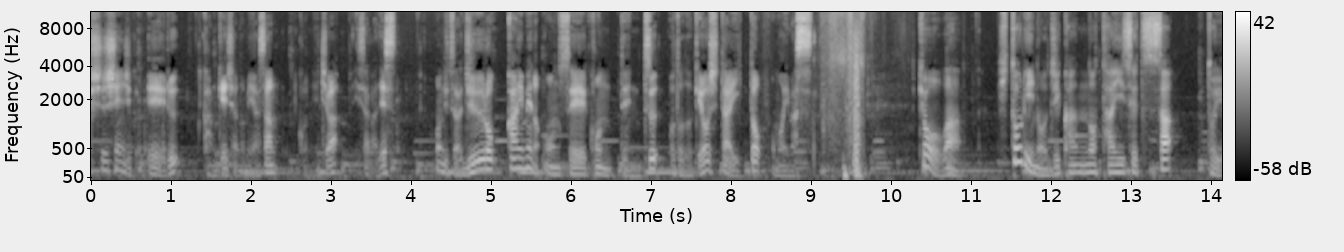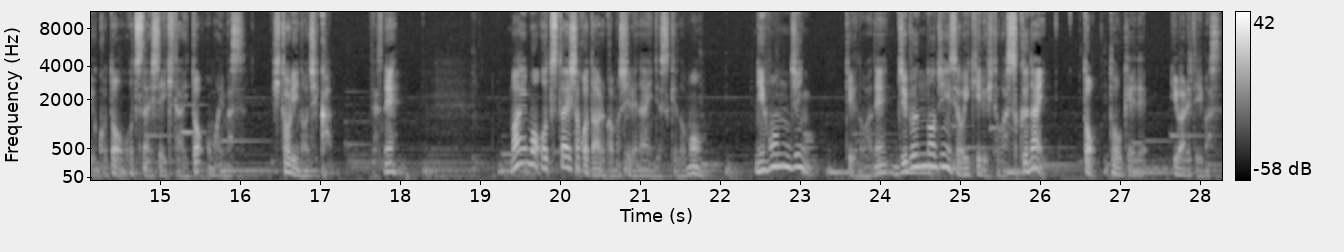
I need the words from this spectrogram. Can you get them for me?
習新塾エール関係者の皆さんこんにちは。伊坂です。本日は16回目の音声コンテンツお届けをしたいと思います。今日は一人の時間の大切さということをお伝えしていきたいと思います。一人の時間ですね。前もお伝えしたことあるかもしれないんですけども日本人っていうのはね自分の人生を生きる人が少ないと統計で言われています。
